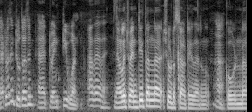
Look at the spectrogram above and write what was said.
That was in two thousand twenty one അതെ. അതെ ഞങ്ങൾ ട്വന്റി തന്നെ ഷൂട്ട് സ്റ്റാർട്ട് ചെയ്തായിരുന്നു. കോവിഡിന്റെ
